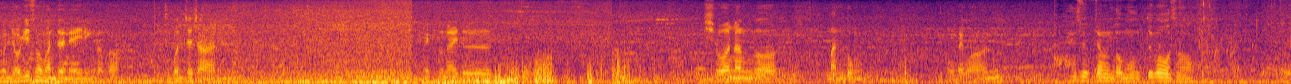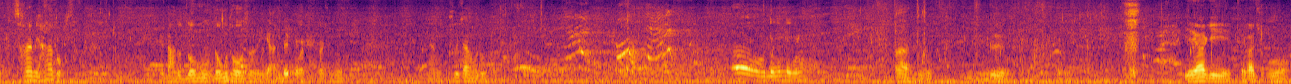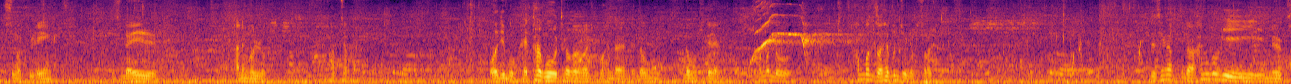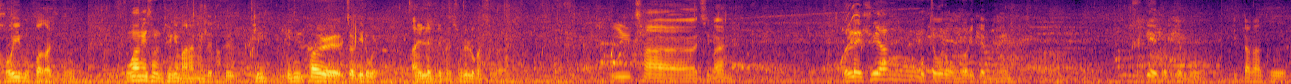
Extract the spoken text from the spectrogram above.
이건 여기서 만든 에일인가 봐. 두 번째 잔. 맥도날드 시원한 거 만동 500원. 해수욕장은 너무 뜨거워서 사람이 하나도 없어. 나도 너무 너무 더워서 이게 안 될 것 같아가지고 그냥 풀장으로 어, 노곤노곤하. 아, 그리고 그 예약이 돼가지고 스노클링. 그래서 내일 가는 걸로 확정. 어디 뭐 배 타고 들어가가지고 한다는데 너무 너무 기대돼. 한 번도 한 번도 해본 적이 없어가지고. 근데 생각보다 한국인을 거의 못 봐가지고 공항에서는 되게 많았는데 다들 빈, 빈펄 저기로 아일랜드가 저길로 갔어요 1차지만 원래 휴양 목적으로 온 거기 때문에 어, 크게 그렇게 뭐 이따가 그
